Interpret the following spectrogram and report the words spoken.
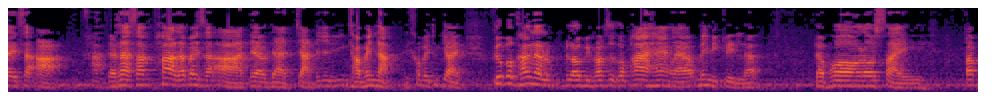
ได้สะอาด ค่ะ แต่ถ้าซักผ้าแล้วไม่สะอาดเนี่ยแดดจัดจะยิ่งทำให้หนักเข้าไปทุกอย่างคือบางครั้งเนี่ยเราเรามีความรู้สึกว่าผ้าแห้งแล้ว ไม่มีกลิ่นแล้ว แต่พอเราใส่ปั๊บ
